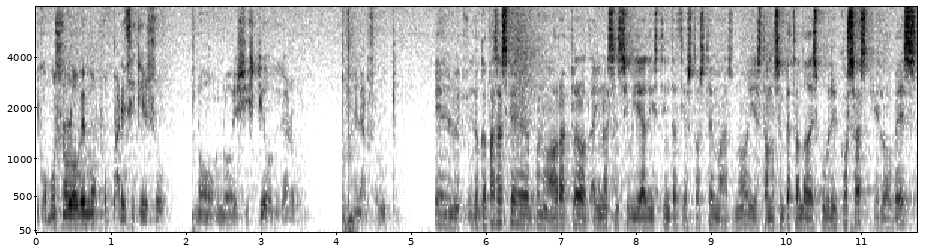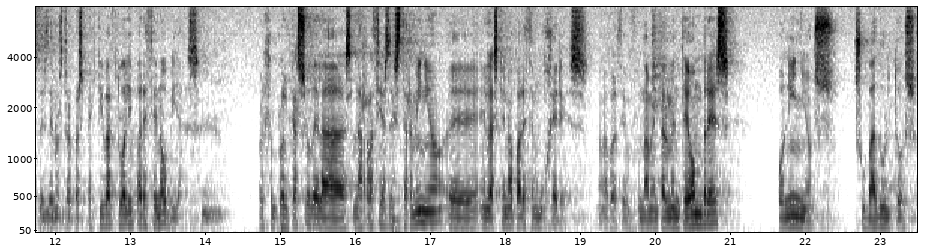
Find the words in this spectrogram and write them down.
Y como eso no lo vemos, pues parece que eso no, no existió, claro, en absoluto lo que pasa es que, bueno, ahora, claro, hay una sensibilidad distinta hacia estos temas, ¿no? Y estamos empezando a descubrir cosas que lo ves desde nuestra perspectiva actual y parecen obvias. Por ejemplo, el caso de las, las racias de exterminio eh, en las que no aparecen mujeres, aparecen fundamentalmente hombres o niños subadultos.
